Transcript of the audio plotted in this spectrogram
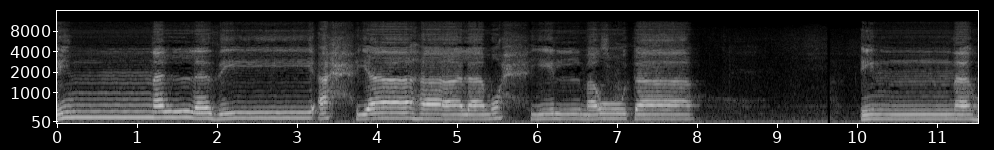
إن الذي أحياها لمحيي الموتى إنه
